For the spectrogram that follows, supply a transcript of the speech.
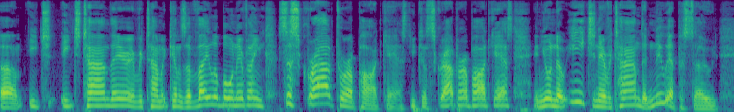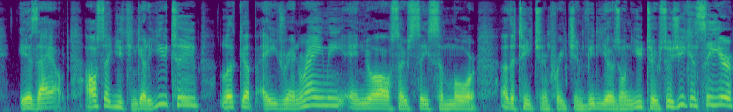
um, each each time there every time it comes available and everything. Subscribe to our podcast. You can subscribe to our podcast and you'll know each and every time the new episode is out. Also you can go to youtube look up adrian ramey and you'll also see some more of the teaching and preaching videos on youtube. So as you can see here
